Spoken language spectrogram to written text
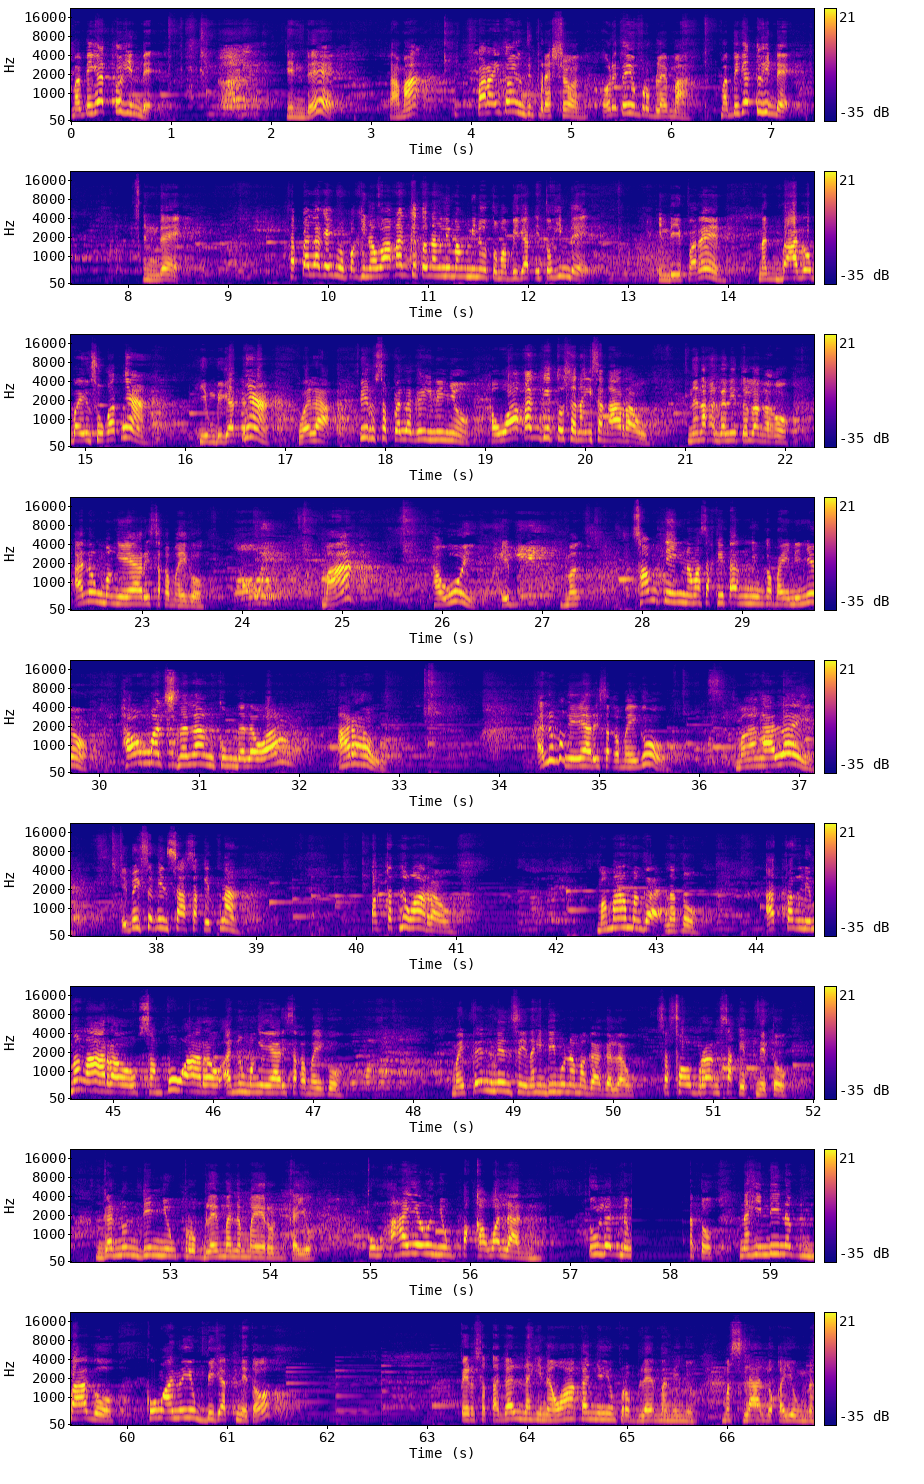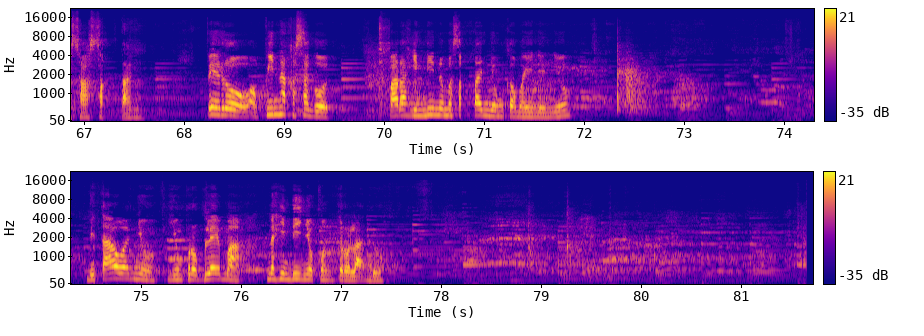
Mabigat to hindi? Hindi. Tama? Parang ito yung depression or ito yung problema. Mabigat to hindi? Hindi. Sa palagay mo, pag hinawakan ka to ng limang minuto, mabigat ito hindi? Hindi pa rin. Nagbago ba yung sukat niya? Yung bigat niya? Wala. Pero sa palagay ninyo, hawakan ko ito sa ng isang araw na nakaganito lang ako. Anong mangyayari sa kamay ko? Ma? Hawoy. If, ma- something na masakitan yung kamay ninyo. How much na lang kung dalawang araw? Ano mangyayari sa kamay ko? Mga ngalay. Ibig sabihin, sasakit na. Pag tatlong araw, mamamaga na to. At pag limang araw, sampung araw, anong mangyayari sa kamay ko? May tendency na hindi mo na magagalaw sa sobrang sakit nito. Ganon din yung problema na mayroon kayo. Kung ayaw nyong pakawalan, tulad ng to, na hindi nagbago kung ano yung bigat nito, pero sa tagal na hinawakan nyo yung problema ninyo, mas lalo kayong nasasaktan. Pero ang pinakasagot, para hindi na masaktan yung kamay ninyo, bitawan nyo yung problema na hindi nyo kontrolado.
